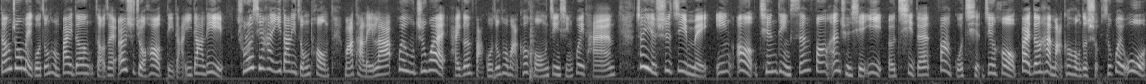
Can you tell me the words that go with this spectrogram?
当中，美国总统拜登早在二十九号抵达意大利，除了先和意大利总统马塔雷拉会晤之外，还跟法国总统马克宏进行会谈。这也是继美英澳签订三方安全协议而契丹法国潜舰后，拜登和马克宏的首次会晤。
